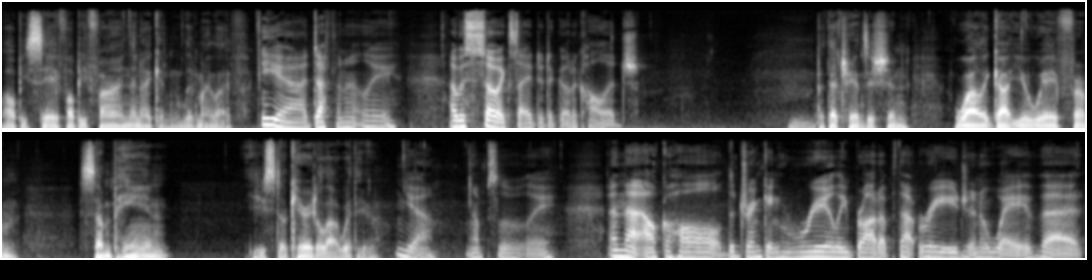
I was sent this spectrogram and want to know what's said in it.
I'll be safe, I'll be fine, then I can live my life. Yeah, definitely. I was so excited to go to college. But that transition, while it got you away from some pain, you still carried a lot with you. Yeah, absolutely. And that alcohol, the drinking really brought up that rage in a way that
